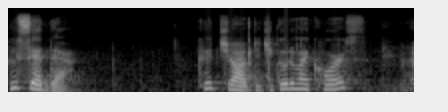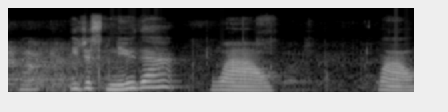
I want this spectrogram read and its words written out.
Who said that? Good job. Did you go to my course? You just knew that? Wow. Wow,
